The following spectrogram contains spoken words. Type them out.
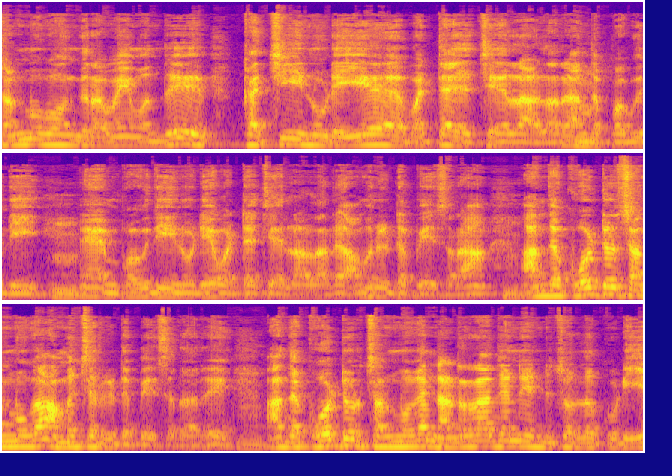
சண்முகங்கிறவன் வந்து கட்சியினுடைய வட்ட செயலாளர் அந்த பகுதி பகுதியினுடைய வட்ட செயலாளர். அவன்கிட்ட பேசுறான். அந்த கோட்டூர் சண்முகம் அமைச்சர்கிட்ட பேசுறாரு. அந்த கோட்டூர் சண்முகம் நடராஜன் என்று சொல்லக்கூடிய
